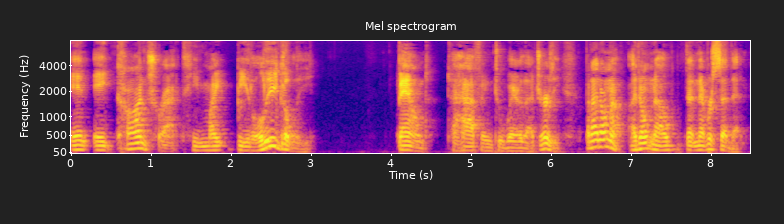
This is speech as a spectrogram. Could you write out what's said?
in a contract, he might be legally bound to having to wear that jersey. But I don't know. I don't know. That never said that.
